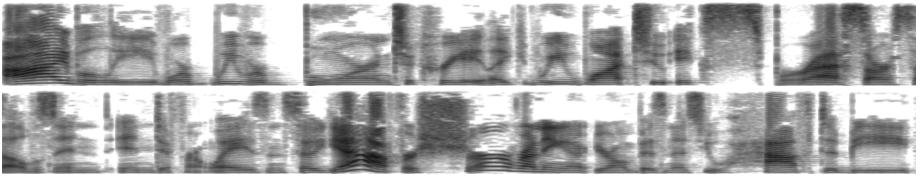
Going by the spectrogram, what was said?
i believe we're we were born to create like we want to express ourselves in in different ways and so yeah for sure running your own business you have to be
